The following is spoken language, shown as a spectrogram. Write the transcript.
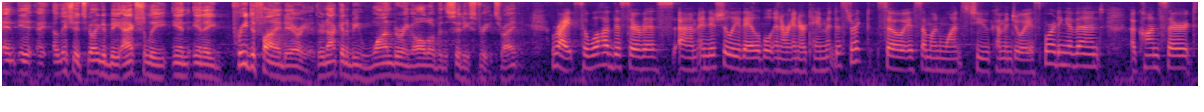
and it, uh, Alicia, it's going to be actually in, in a predefined area. They're not going to be wandering all over the city streets, right? Right, so we'll have this service um, initially available in our entertainment district. So if someone wants to come enjoy a sporting event, a concert,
